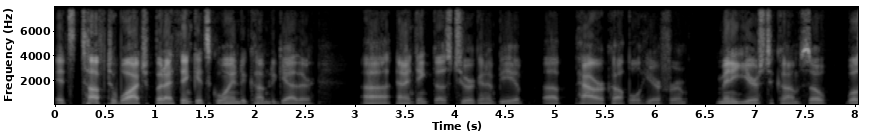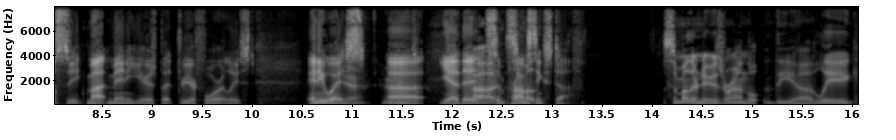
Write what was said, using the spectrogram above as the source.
It's tough to watch, but I think it's going to come together, uh, and I think those two are going to be a, a power couple here for many years to come. So we'll see. Not many years, but three or four at least. Anyways, Yeah, uh, yeah, there's Uh, some some promising stuff. Some other news around the, the uh, league.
